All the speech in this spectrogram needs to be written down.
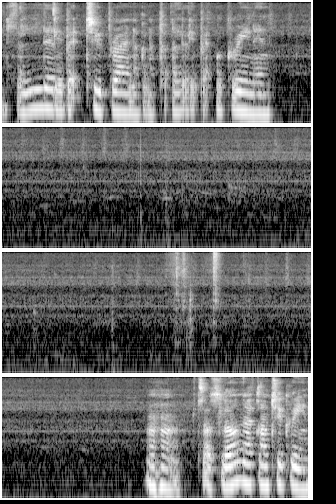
It's a little bit too brown. I'm going to put a little bit more green in. Mm-hmm. So it's and I've gone too green.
